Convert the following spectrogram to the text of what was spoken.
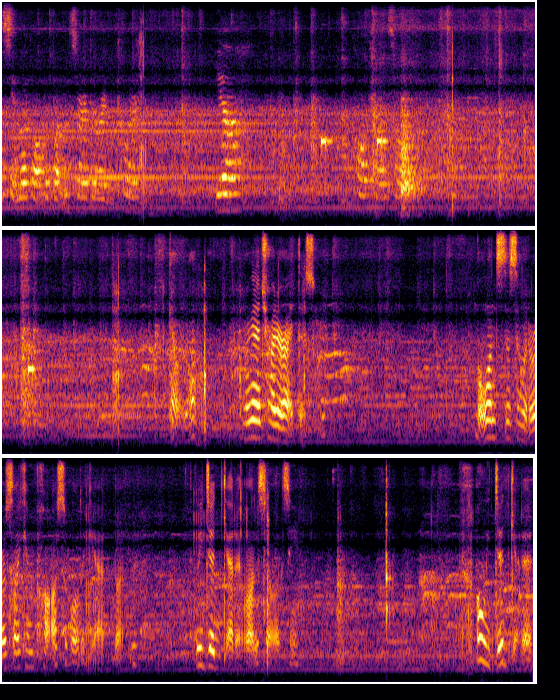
seem like all the buttons are the right color. Yeah. Call console. We're gonna try to write this one. But once this order was like impossible to get, but we did get it once, so let's see. Oh, we did get it.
